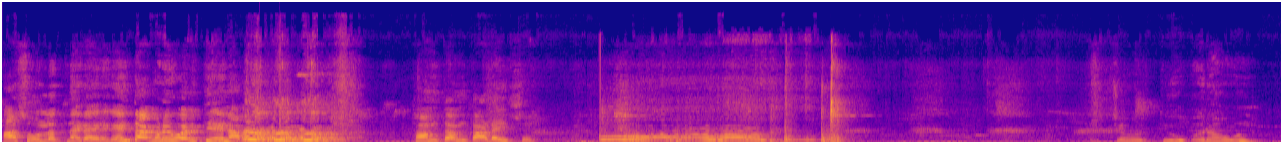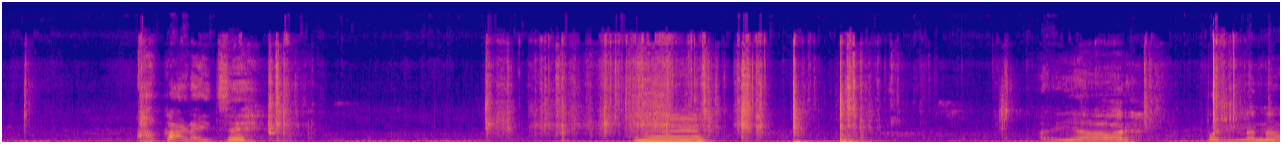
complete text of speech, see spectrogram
हा सोलत नाही डायरेक्ट आणि तागडी वरती आहे ना. थांब थांब काढायचं त्याच्यावरती उभं राहून हा काढायचंय. अरे यार पडलं ना.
